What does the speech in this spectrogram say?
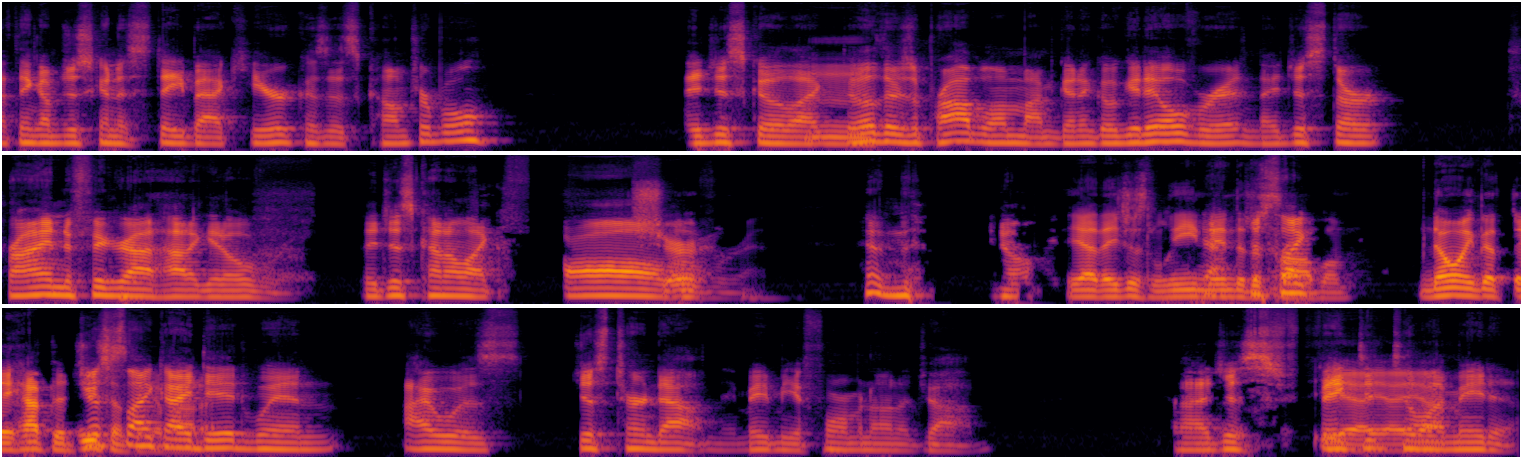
I think I'm just gonna stay back here because it's comfortable." They just go like, Mm, "Oh, there's a problem. I'm gonna go get over it," and they just start trying to figure out how to get over it. They just kinda like fall sure. over it. And, you know, Yeah, they just lean yeah, into the just like problem, knowing that they have to do just like I it. did when I was just turned out and they made me a foreman on a job. And I just faked Yeah, it yeah, till I made it.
